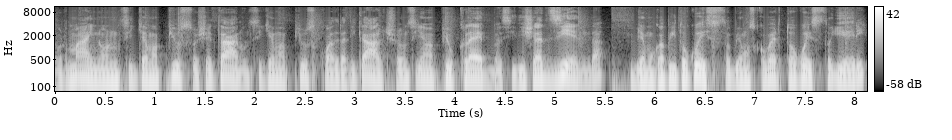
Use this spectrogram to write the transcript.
ormai non si chiama più società, non si chiama più squadra di calcio, non si chiama più club, si dice azienda. Abbiamo capito questo, abbiamo scoperto questo ieri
